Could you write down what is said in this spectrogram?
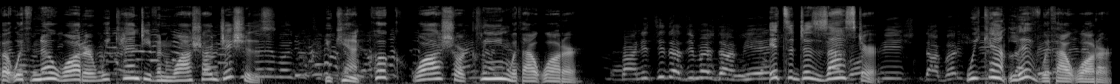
But with no water, we can't even wash our dishes. You can't cook, wash, or clean without water. It's a disaster. We can't live without water.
